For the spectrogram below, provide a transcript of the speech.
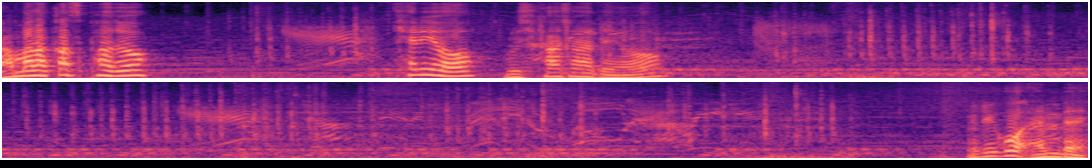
아마나 가스 파죠? 캐리어 루식하셔야 돼요. 그리고 엠베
